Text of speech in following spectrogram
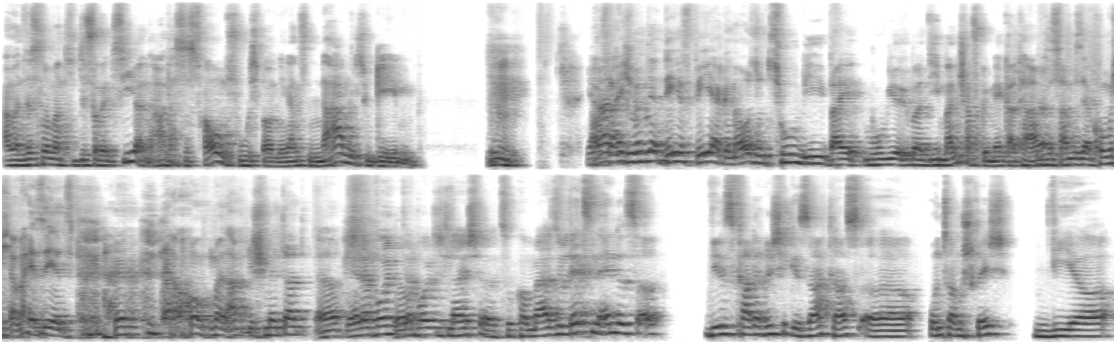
Aber das nochmal zu differenzieren, ah, das ist Frauenfußball und den ganzen Namen zu geben, hm. Ja, Aber vielleicht hört der DFB ja genauso zu, wie bei, wo wir über die Mannschaft gemeckert haben. Das haben sie ja komischerweise jetzt auch mal abgeschmettert. Ja, ja da wollte ja. wollt ich gleich äh, zu kommen. Also letzten Endes, äh, wie du es gerade richtig gesagt hast, äh, unterm Strich, wir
